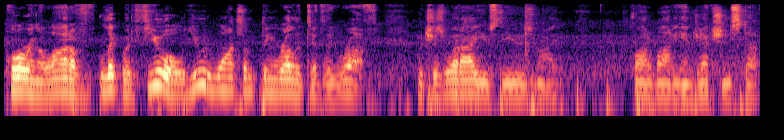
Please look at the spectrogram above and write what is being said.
pouring a lot of liquid fuel, you would want something relatively rough, which is what I used to use my throttle body injection stuff.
